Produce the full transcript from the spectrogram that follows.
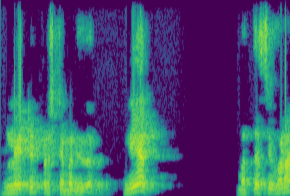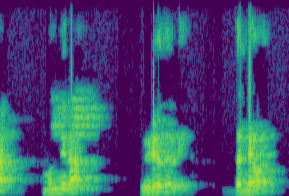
ರಿಲೇಟೆಡ್ ಪ್ರಶ್ನೆ ಬಂದಿದ್ದಾವೆ. ಕ್ಲಿಯರ್ ಮತ್ತೆ ಸಿಗೋಣ ಮುಂದಿನ ವಿಡಿಯೋದಲ್ಲಿ. ಧನ್ಯವಾದ.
